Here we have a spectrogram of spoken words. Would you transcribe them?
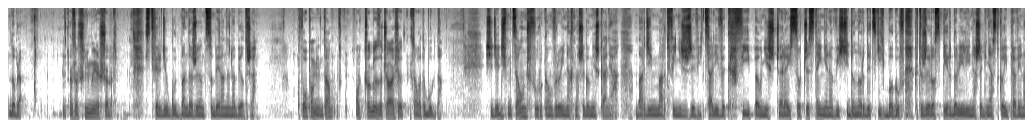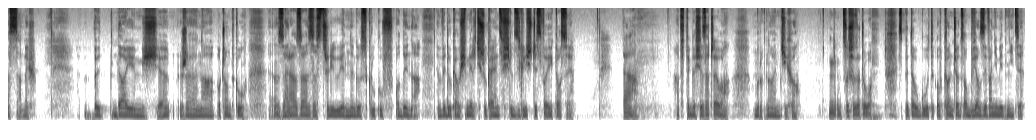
Dobra, zacznijmy jeszcze raz, stwierdził Gut, bandażując sobie ranę na biodrze. Kto pamięta, od czego zaczęła się cała ta burda? Siedzieliśmy całą czwórką w ruinach naszego mieszkania, bardziej martwi niż żywi, cali we krwi, pełni szczerej, soczystej nienawiści do nordyckich bogów, którzy rozpierdolili nasze gniazdko i prawie nas samych. Wydaje mi się, że na początku zaraza zastrzelił jednego z kruków Odyna. Wydukał śmierć szukając wśród zgliszczy swojej kosy. Ta, od tego się zaczęło, mruknąłem cicho. Co się zaczęło? spytał Głód, kończąc obwiązywanie miednicy.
